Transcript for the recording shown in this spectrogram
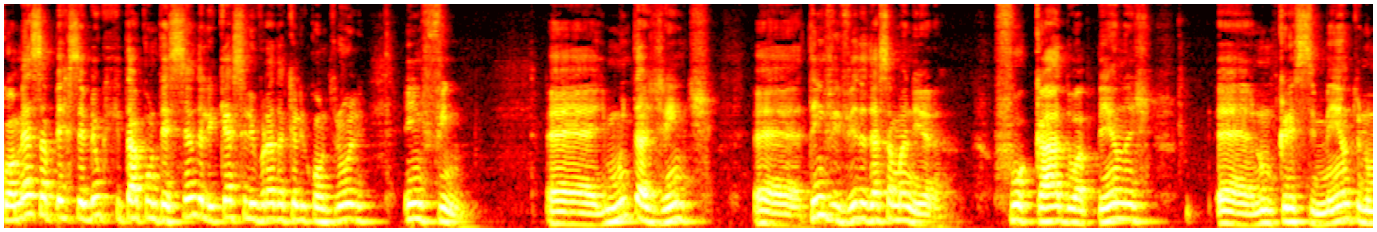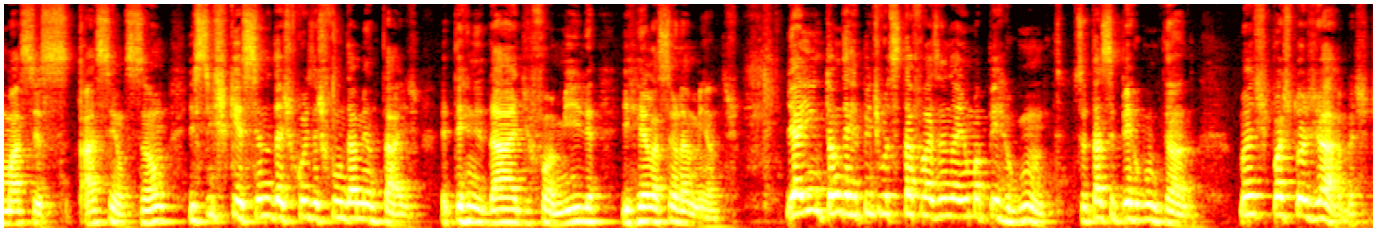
começa a perceber o que está acontecendo, ele quer se livrar daquele controle, enfim. É, e muita gente é, tem vivido dessa maneira, focado apenas é, num crescimento, numa ascensão e se esquecendo das coisas fundamentais: eternidade, família e relacionamentos. E aí então, de repente, você está fazendo aí uma pergunta, você está se perguntando, mas, Pastor Jarbas,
